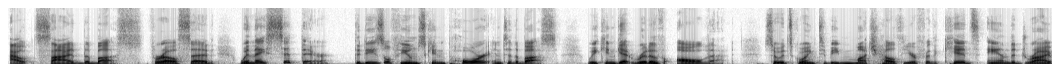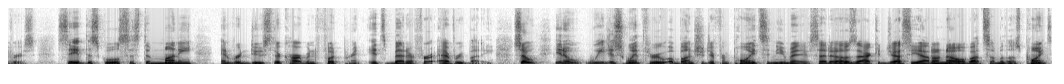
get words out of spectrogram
outside the bus. Farrell said, when they sit there, the diesel fumes can pour into the bus. We can get rid of all that. So it's going to be much healthier for the kids and the drivers, save the school system money, and reduce their carbon footprint. It's better for everybody. So, you know, we just went through a bunch of different points, and you may have said, oh, Zac and Jesse, I don't know about some of those points.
